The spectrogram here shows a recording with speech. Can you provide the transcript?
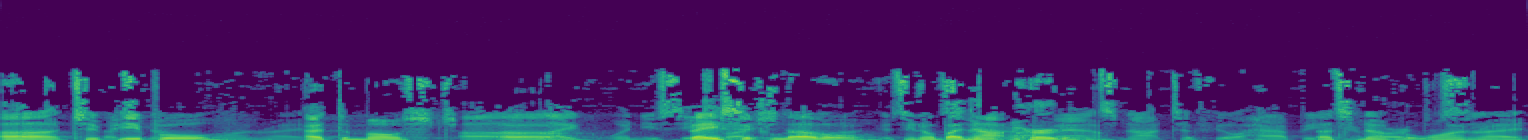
uh, to that's people one, right? at the most uh, uh, like basic level, you know, by not hurting them. Not to feel happy. That's number one, right?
